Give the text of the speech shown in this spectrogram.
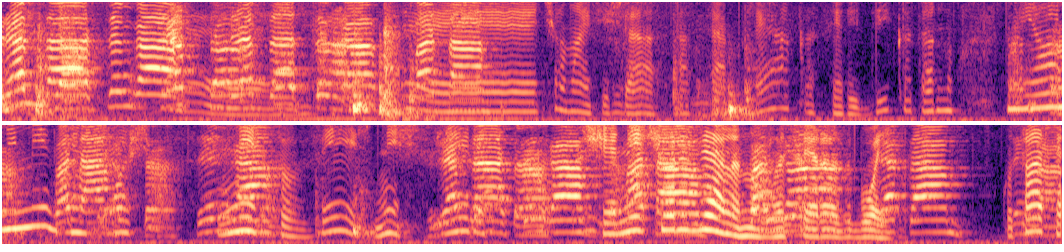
Dreapta! Stânga! Dreapta! Stânga! Spata! E, ce mai fi și asta? Se apleacă, se ridică, dar nu, nu ia nimic din coș. Nici suvești, nici Dreapta! fire Stânga! și nici urzeală nu văd pe război. Dreapta! Cu toate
